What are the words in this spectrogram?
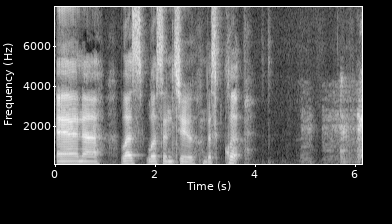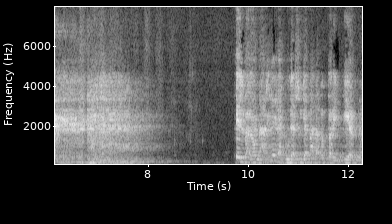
and uh, let's listen to this clip. El varón Asler acude a su llamada, doctor Infierno.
